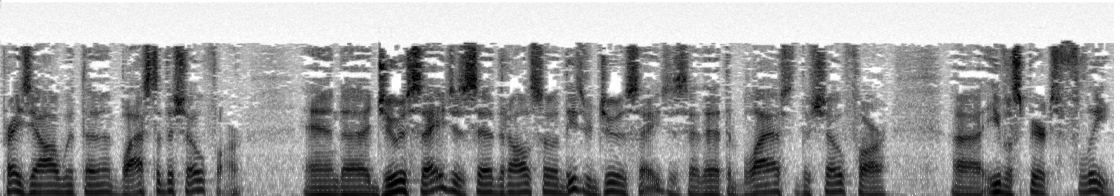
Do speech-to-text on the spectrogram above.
Praise Yah with the blast of the shofar. And uh, Jewish sages said that also, these are Jewish sages said that at the blast of the shofar, uh, evil spirits flee.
